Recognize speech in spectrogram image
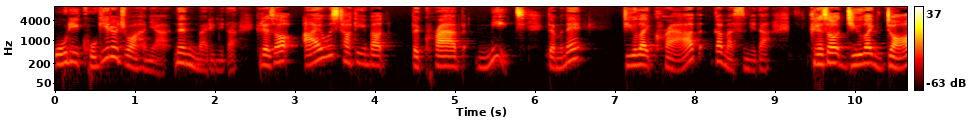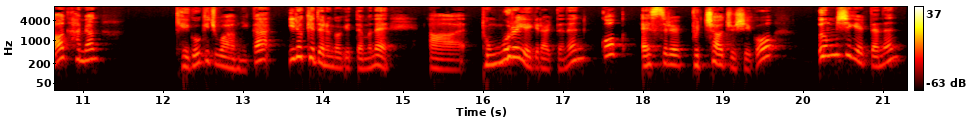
오리 고기를 좋아하냐는 말입니다. 그래서 I was talking about the crab meat 때문에 do you like crab가 맞습니다. 그래서 do you like dog 하면 개고기 좋아합니까? 이렇게 되는 거기 때문에 아, 동물을 얘기를 할 때는 꼭 s를 붙여주시고 음식일 때는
